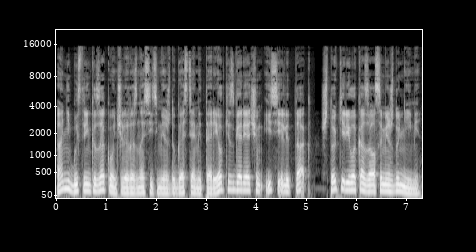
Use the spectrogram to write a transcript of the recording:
Они быстренько закончили разносить между гостями тарелки с горячим и сели так, что Кирилл оказался между ними.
